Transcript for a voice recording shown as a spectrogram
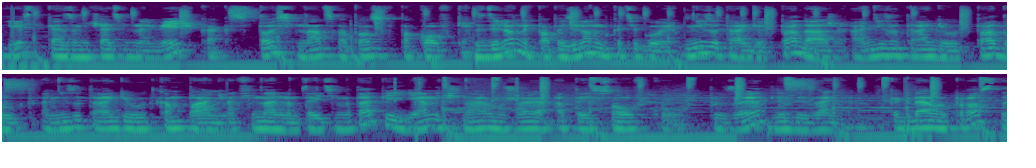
Есть такая замечательная вещь, как 117 вопросов упаковки, разделенных по определенным категориям. Они затрагивают продажи, они затрагивают продукт, они затрагивают компанию. На финальном третьем этапе я начинаю уже отрисовку ТЗ для дизайнера. Когда вы просто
